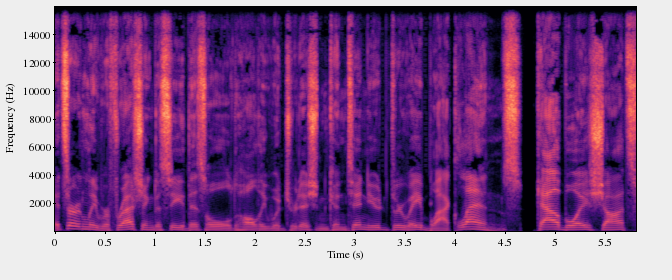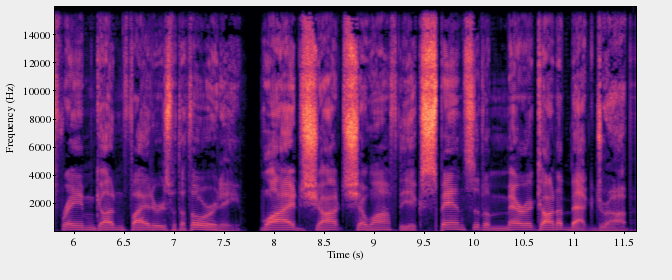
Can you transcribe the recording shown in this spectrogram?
It's certainly refreshing to see this old Hollywood tradition continued through a black lens. Cowboy shots frame gunfighters with authority. Wide shots show off the expansive Americana backdrop,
